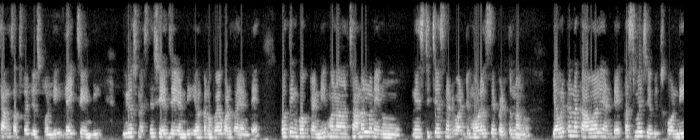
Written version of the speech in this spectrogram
ఛానల్ సబ్స్క్రైబ్ చేసుకోండి లైక్ చేయండి వీడియోస్ నచ్చితే షేర్ చేయండి ఎవరికైనా ఉపయోగపడతాయంటే. పోతే ఇంకొకటి అండి మన ఛానల్లో నేను నేను స్టిచ్ చేసినటువంటి మోడల్సే పెడుతున్నాను. ఎవరికన్నా కావాలి అంటే కస్టమైజ్ చేయించుకోండి.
